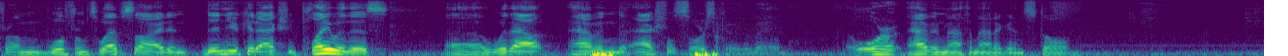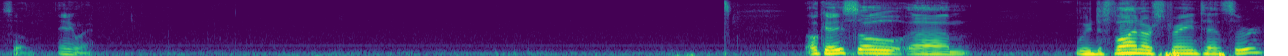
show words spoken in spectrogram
from Wolfram's website, and then you could actually play with this uh, without having the actual source code available or having Mathematica installed. So anyway. Okay, so um, we define our strain tensor.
